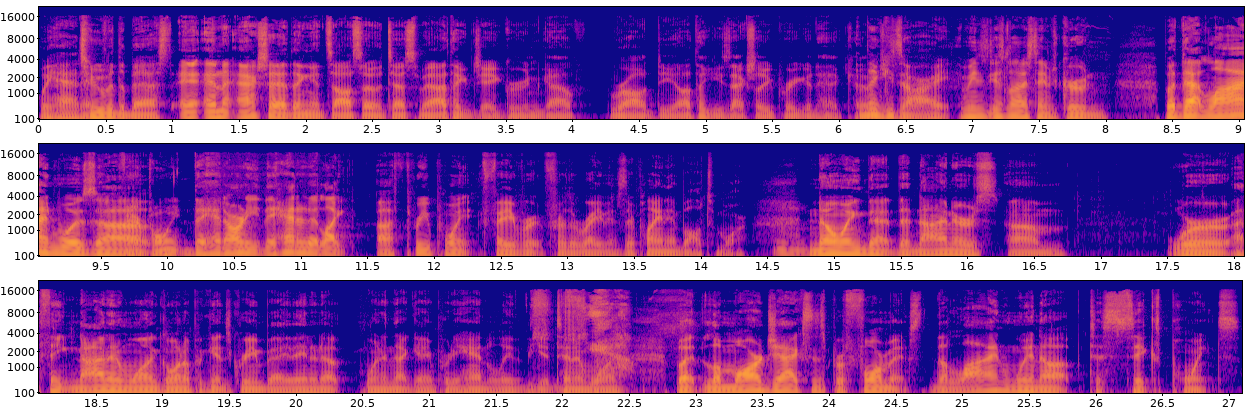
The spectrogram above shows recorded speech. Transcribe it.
We had it. two of the best. And, and actually, I think it's also a testament. I think Jay Gruden got raw deal. I think he's actually a pretty good head coach. I think he's all right. I mean, his last name's Gruden, but that line was uh, Fair point. They had already they had it at like a three point favorite for the Ravens. They're playing in Baltimore, Mm-hmm. knowing that the Niners um, were I think nine and one going up against Green Bay. They ended up winning that game pretty handily to get ten and one. But Lamar Jackson's performance, the line went up to six points.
